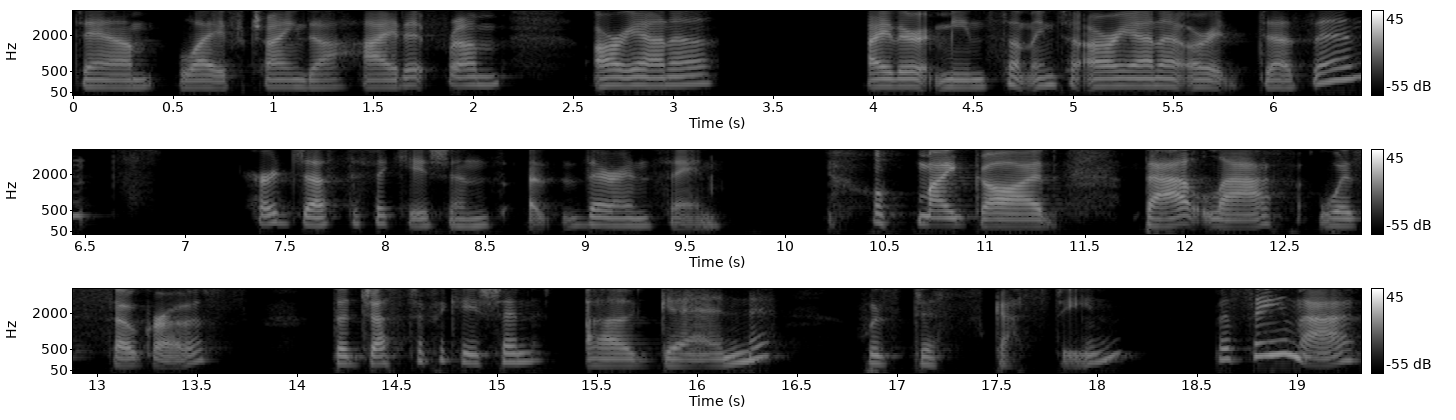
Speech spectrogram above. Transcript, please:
damn life trying to hide it from Ariana. Either it means something to Ariana or it doesn't. Her justifications, uh, they're insane. Oh my God. That laugh was so gross. The justification again was disgusting. But saying that,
